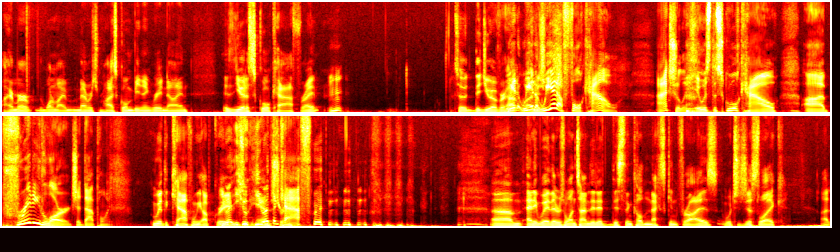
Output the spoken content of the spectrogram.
I remember one of my memories from high school and being in grade nine is you had a school calf, right? Mm-hmm. So did you ever We have? had, we, had a, we had a full cow. Actually, it was the school cow, uh, pretty large at that point. we had the calf and we upgraded. You had, you, the you had the calf. Um, anyway, there was one time they did this thing called Mexican fries, which is just like, uh,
